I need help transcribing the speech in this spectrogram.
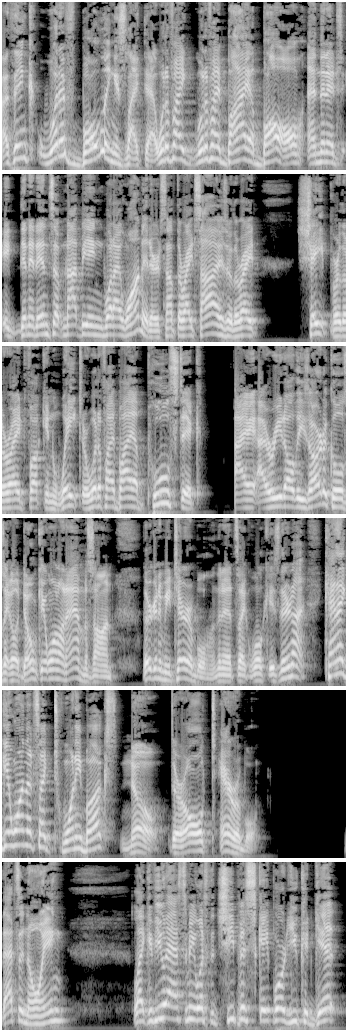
I think what if bowling is like that? What if I what if I buy a ball and then it's it, then it ends up not being what I wanted or it's not the right size or the right shape or the right fucking weight? Or what if I buy a pool stick? I, I read all these articles, I go, don't get one on Amazon. They're going to be terrible. And then it's like, well, is there not, can I get one that's like 20 bucks? No, they're all terrible. That's annoying. Like if you asked me what's the cheapest skateboard you could get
